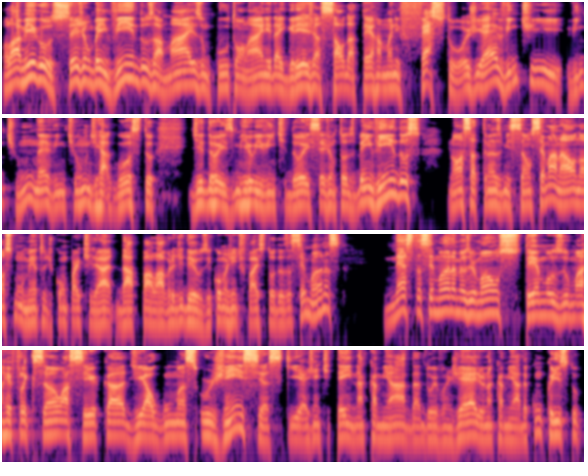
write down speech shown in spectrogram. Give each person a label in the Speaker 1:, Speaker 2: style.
Speaker 1: Olá, amigos, sejam bem-vindos a mais um culto online da Igreja Sal da Terra Manifesto. Hoje é 20, 21, né? 21 de agosto de 2022. Sejam todos bem-vindos. Nossa transmissão semanal, nosso momento de compartilhar da palavra de Deus. E como a gente faz todas as semanas, nesta semana, meus irmãos, temos uma reflexão acerca de algumas urgências que a gente tem na caminhada do Evangelho, na caminhada com Cristo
